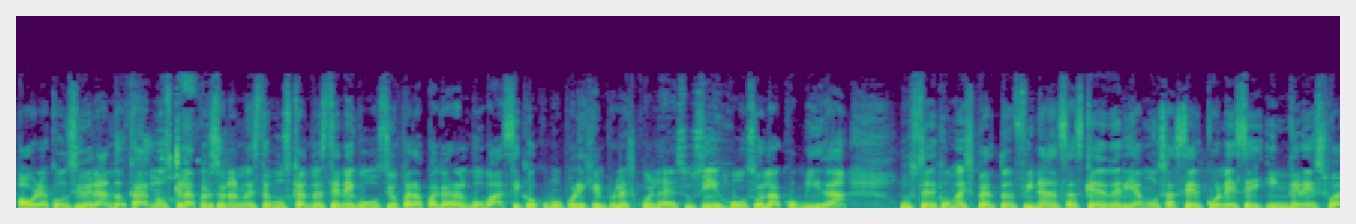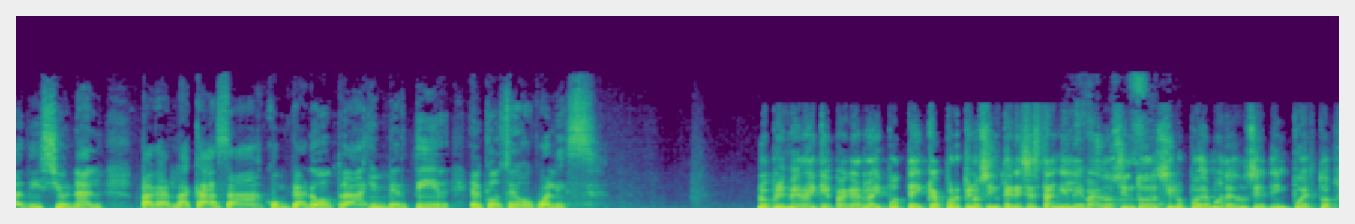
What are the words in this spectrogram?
Ahora, considerando, Carlos, que la persona no esté buscando este negocio para pagar algo básico, como por ejemplo la escuela de sus hijos o la comida, usted como experto en finanzas, ¿qué deberíamos hacer con ese ingreso adicional? ¿Pagar la casa, comprar otra, invertir? ¿El consejo cuál es? Lo primero hay que pagar la hipoteca porque los intereses están elevados. Entonces, si lo podemos deducir de impuestos,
